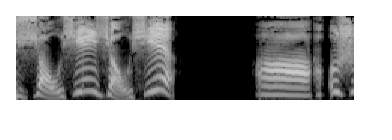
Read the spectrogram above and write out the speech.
小心小心，啊，是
